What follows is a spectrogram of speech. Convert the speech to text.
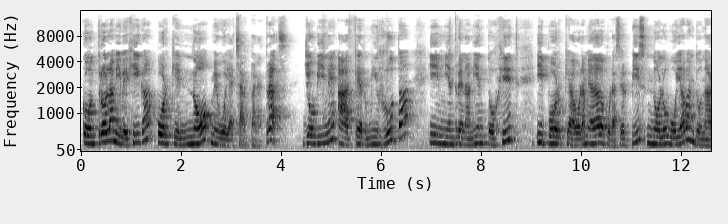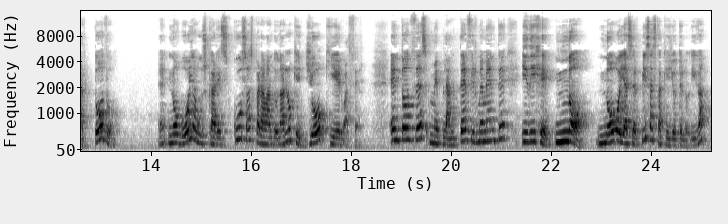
controla mi vejiga porque no me voy a echar para atrás. Yo vine a hacer mi ruta y mi entrenamiento HIT y porque ahora me ha dado por hacer pis, no lo voy a abandonar todo. ¿eh? No voy a buscar excusas para abandonar lo que yo quiero hacer. Entonces me planté firmemente y dije, no, no voy a hacer pis hasta que yo te lo diga.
